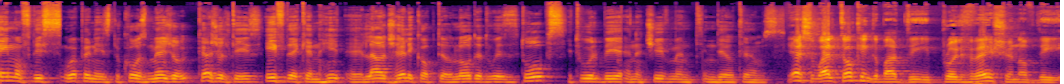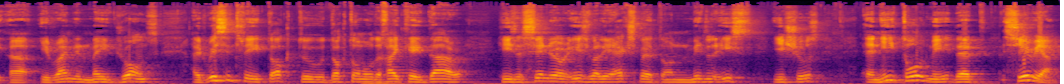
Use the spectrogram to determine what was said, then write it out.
aim of this weapon is to cause major casualties. If they can hit a large helicopter loaded with troops, it will be an achievement in their terms. Yes, while talking about the proliferation of the uh, Iranian made drones, I recently talked to Dr. Mordechai Kedar. He's a senior Israeli expert on Middle East issues, and he told me that Syria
